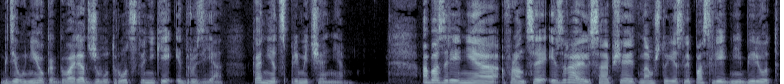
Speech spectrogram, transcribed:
где у нее, как говорят, живут родственники и друзья. Конец примечания. Обозрение Франция-Израиль сообщает нам, что если последний берет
